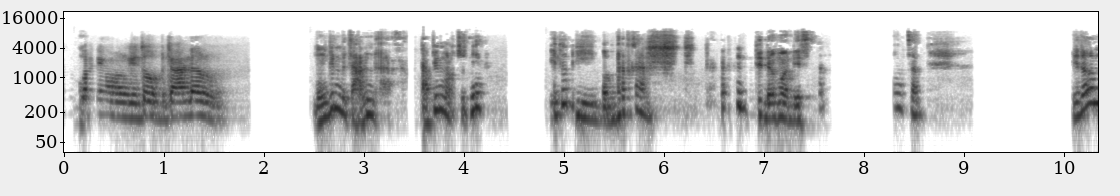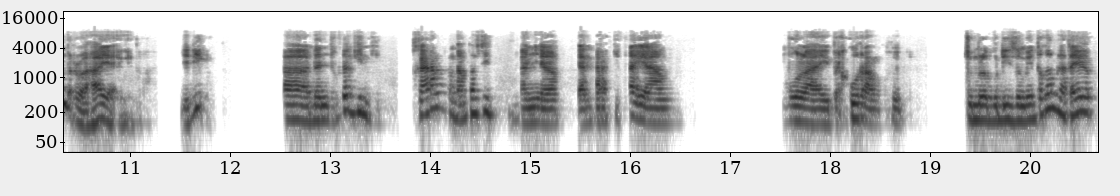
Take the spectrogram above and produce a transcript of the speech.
gue yang ngomong gitu bercanda lu. Mungkin bercanda tapi maksudnya itu dibebarkan di dalam desa itu kan berbahaya gitu. Jadi eh, dan juga gini sekarang kenapa sih banyak di antara kita yang mulai berkurang? Jumlah Buddhism itu kan katanya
